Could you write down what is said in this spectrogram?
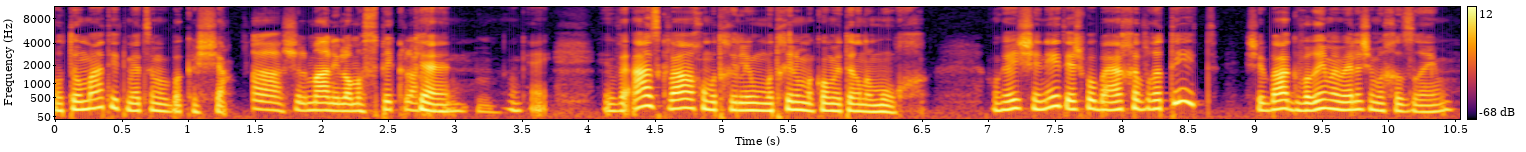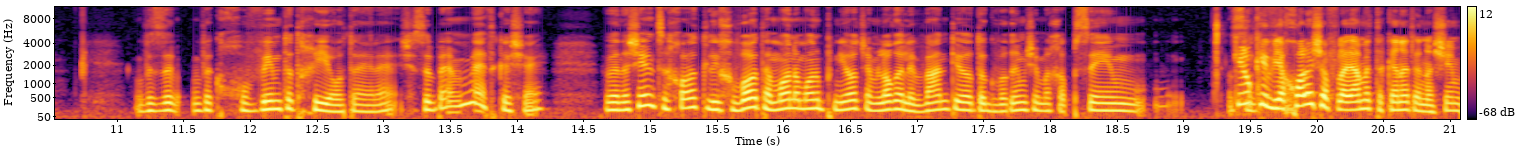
אוטומטית מעצם הבקשה. אה, של מה, אני לא מספיק לך? כן, אוקיי. ואז כבר אנחנו מתחילים, הוא מתחיל ממקום יותר נמוך. אוקיי? שנית, יש פה בעיה חברתית, שבה הגברים הם אלה שמחזרים, וזה, וחווים את הדחיות האלה, שזה באמת קשה, ונשים צריכות לחוות המון המון פניות שהן לא רלוונטיות, או גברים שמחפשים... כאילו כביכול יש אפליה מתקנת לנשים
